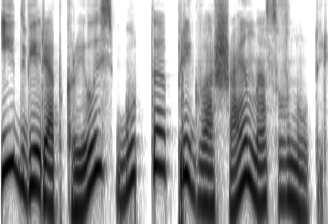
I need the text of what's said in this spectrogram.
и дверь открылась, будто приглашая нас внутрь.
